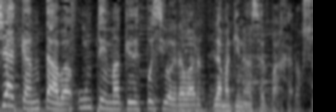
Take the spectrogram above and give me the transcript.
ya cantaba un tema que después iba a grabar La Máquina de Hacer Pájaros.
